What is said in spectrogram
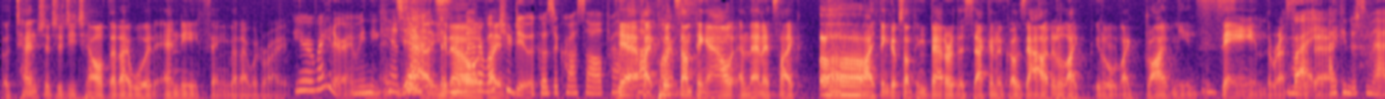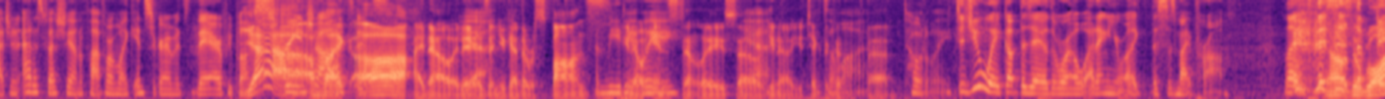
attention to detail that I would anything that I would write. You're a writer. I mean, you can't. Yeah, do it. you no matter what I- you do, it goes across all. Pro- yeah, if I put something out and then it's like, oh, I think of something better the second it goes out, it'll like it'll like drive me insane the rest Right, of the day. I can just imagine, and especially on a platform like Instagram, it's there. People have yeah, screenshots. I'm like, it's- oh, I know it is, Yeah. and you get the response, immediately, you know, instantly. So yeah, you know, you take it's the a good lot. bad. Totally. Did you wake up the day of the royal wedding and you were like, "This is my prom"? Like this no, is the, the, royal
